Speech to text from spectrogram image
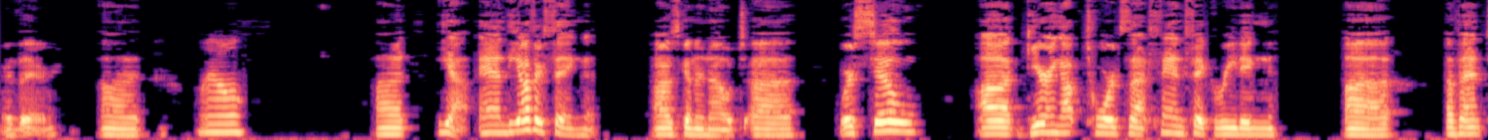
are there. Uh, Well, uh, yeah. And the other thing I was gonna note, uh, we're still, uh, gearing up towards that fanfic reading, uh, event.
